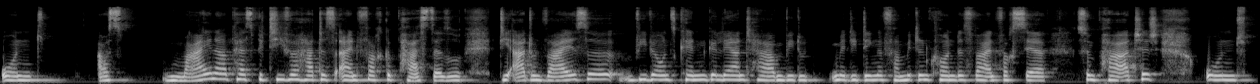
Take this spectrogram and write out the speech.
Und aus meiner Perspektive hat es einfach gepasst. Also die Art und Weise, wie wir uns kennengelernt haben, wie du mir die Dinge vermitteln konntest, war einfach sehr sympathisch und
